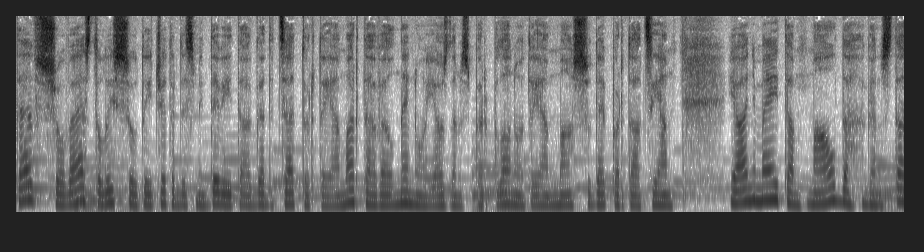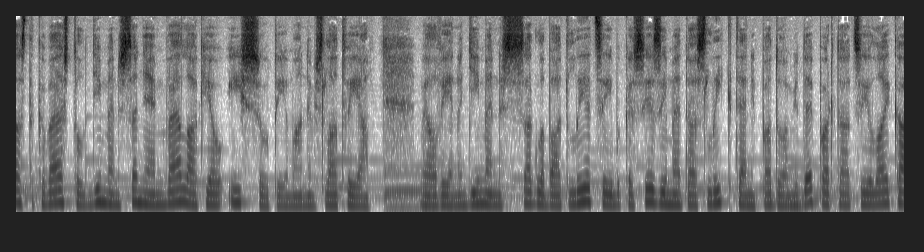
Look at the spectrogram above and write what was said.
Tēvs šo vēstuli izsūtīja 49. gada 4. martā, vēl nenojausdams par plānotajām masu deportācijām. Jāņa meita Malda gan stāsta, ka vēstuli ģimene saņēma vēlāk jau izsūtījumā, nevis Latvijā. Vēl viena ģimenes saglabāta liecība, kas iezīmē tās likteni padomju deportāciju laikā,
